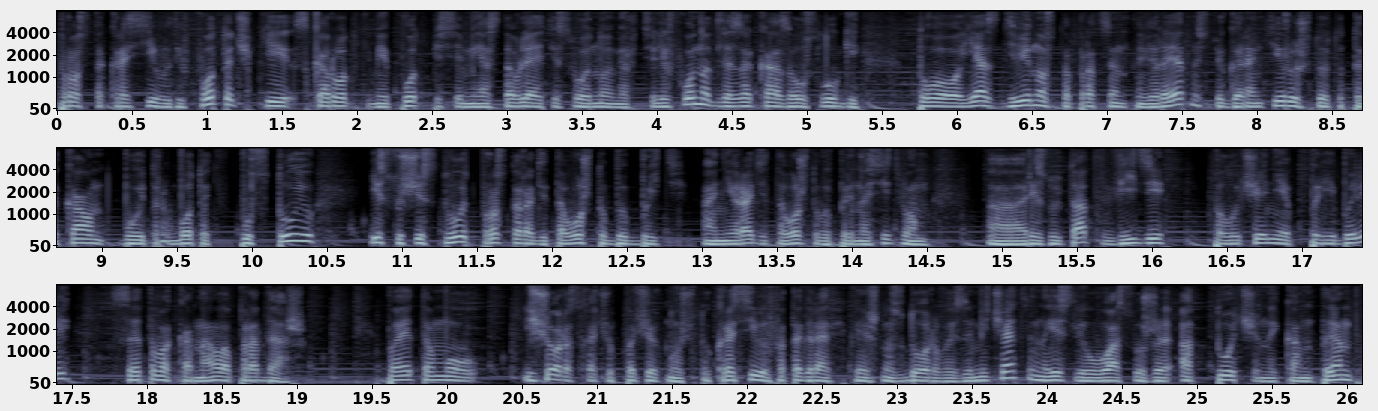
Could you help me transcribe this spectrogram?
просто красивые фоточки с короткими подписями и оставляете свой номер телефона для заказа услуги, то я с 90% вероятностью гарантирую, что этот аккаунт будет работать впустую и существует просто ради того, чтобы быть, а не ради того, чтобы приносить вам э, результат в виде получения прибыли с этого канала продаж. Поэтому еще раз хочу подчеркнуть, что красивые фотографии, конечно, здорово и замечательно, если у вас уже отточенный контент,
